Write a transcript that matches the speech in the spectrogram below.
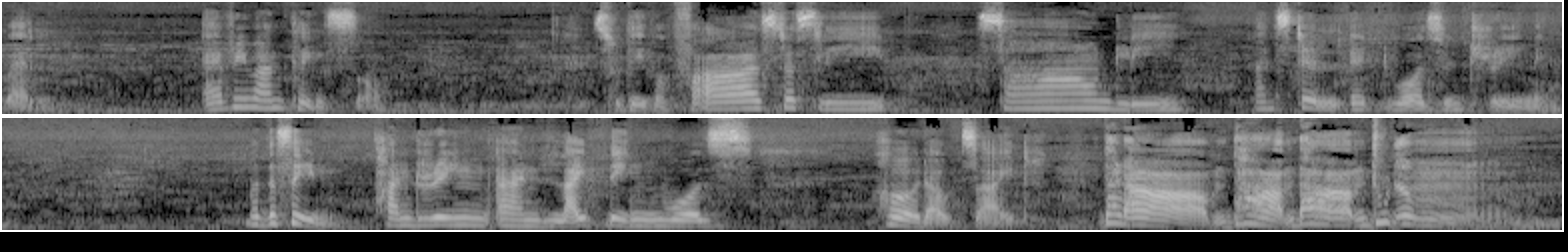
Well, everyone thinks so. So they were fast asleep, soundly, and still it wasn't raining. But the same thundering and lightning was heard outside. Dham, dham, dham, dhudum.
